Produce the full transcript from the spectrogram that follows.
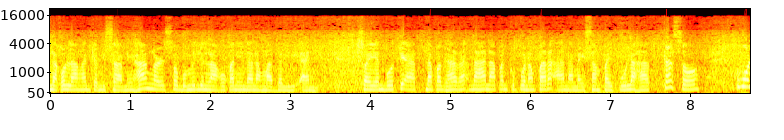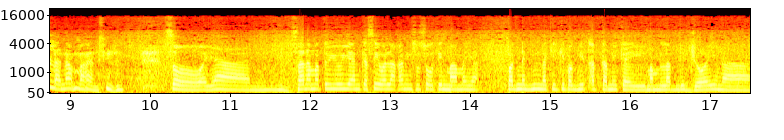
nakulangan kami sa aming hanger. So, bumili na ako kanina ng madalian. So, ayan buti at nahanapan ko po ng paraan na may sampay po lahat. Kaso, umula naman. so, ayan. Sana matuyo yan kasi wala kaming susuotin mamaya. Pag nag nakikipag-meet up kami kay Ma'am Lovely Joy na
